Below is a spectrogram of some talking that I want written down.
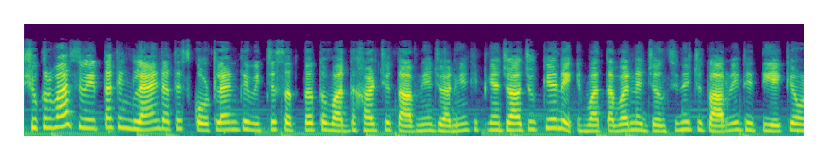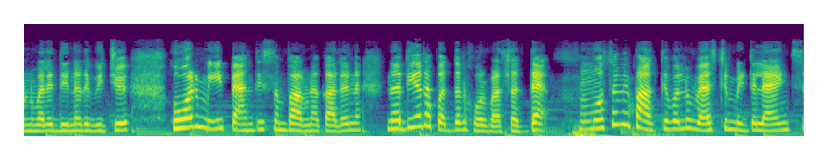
ਸ਼ੁੱਕਰਵਾਰ ਸਵੇਰ ਤੱਕ ਇੰਗਲੈਂਡ ਅਤੇ ਸਕਾਟਲੈਂਡ ਦੇ ਵਿੱਚ 70 ਤੋਂ ਵੱਧ ਹੜ੍ਹ ਚੇਤਾਵਨੀਆਂ ਜਾਰੀਆਂ ਕੀਤੀਆਂ ਜਾ ਚੁੱਕੀਆਂ ਨੇ। ਵਾਤਾਵਰਣ ਏਜੰਸੀ ਨੇ ਚੇਤਾਵਨੀ ਦਿੱਤੀ ਹੈ ਕਿ ਆਉਣ ਵਾਲੇ ਦਿਨਾਂ ਦੇ ਵਿੱਚ ਹੋਰ ਮੀਂਹ ਪੈਣ ਦੀ ਸੰਭਾਵਨਾ ਕਾਰਨ ਨਦੀਆਂ ਦਾ ਪੱਧਰ ਹੋਰ ਵੱਧ ਸਕਦਾ ਹੈ। ਮੌਸਮ ਵਿਭਾਗ ਦੇ ਵੱਲੋਂ ਵੈਸਟ ਮਿਡਲੈਂਡਸ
